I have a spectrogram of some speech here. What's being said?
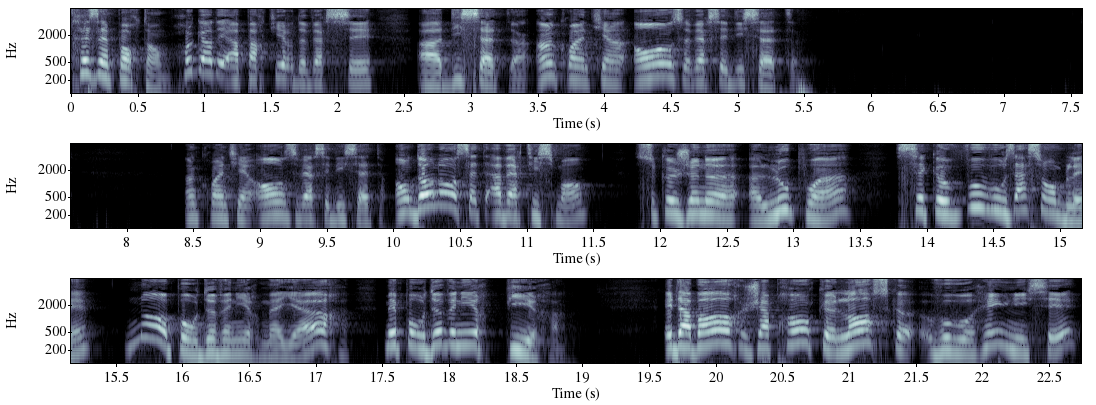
très importants. Regardez à partir de verset 17. 1 Corinthiens 11, verset 17. 1 Corinthiens 11, verset 17. En donnant cet avertissement, ce que je ne loue point, c'est que vous vous assemblez, non pour devenir meilleur, mais pour devenir pire. Et d'abord, j'apprends que lorsque vous vous réunissez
